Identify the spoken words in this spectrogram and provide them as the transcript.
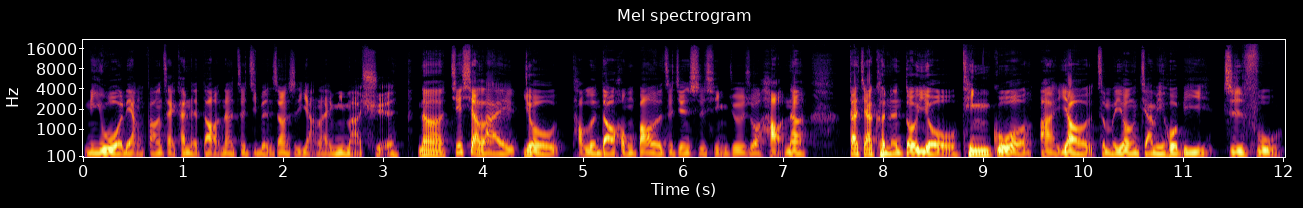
你我两方才看得到，那这基本上是仰赖密码学。那接下来又讨论到红包的这件事情，就是说，好，那大家可能都有听过啊，要怎么用加密货币支付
